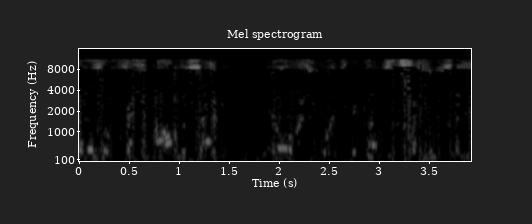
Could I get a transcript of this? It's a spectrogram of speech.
spiritual all of a sudden, your language becomes the same thing.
